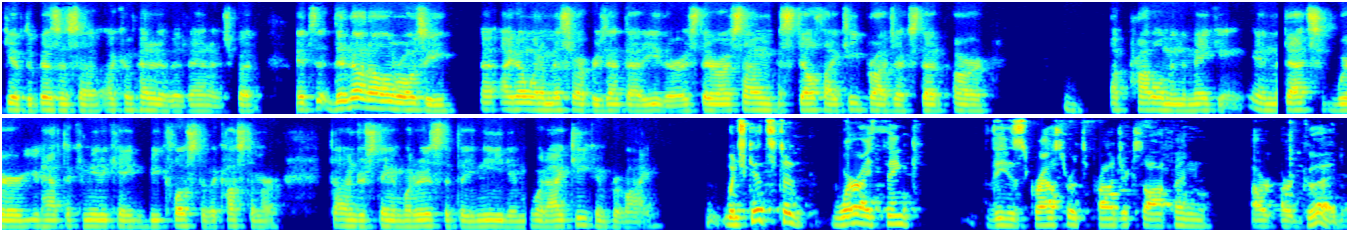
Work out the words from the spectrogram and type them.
give the business a, a competitive advantage. But it's they're not all rosy. I don't want to misrepresent that either. As there are some stealth IT projects that are a problem in the making, and that's where you have to communicate and be close to the customer to understand what it is that they need and what IT can provide. which gets to where I think these grassroots projects often are, are good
